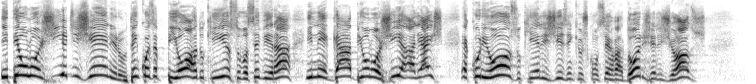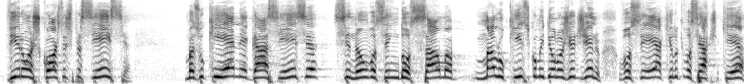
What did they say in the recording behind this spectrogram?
Ideologia de gênero, tem coisa pior do que isso, você virar e negar a biologia. Aliás, é curioso que eles dizem que os conservadores religiosos viram as costas para a ciência. Mas o que é negar a ciência se não você endossar uma maluquice como ideologia de gênero? Você é aquilo que você acha que é.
